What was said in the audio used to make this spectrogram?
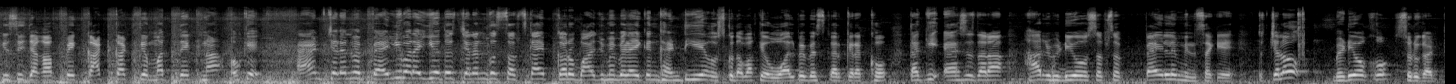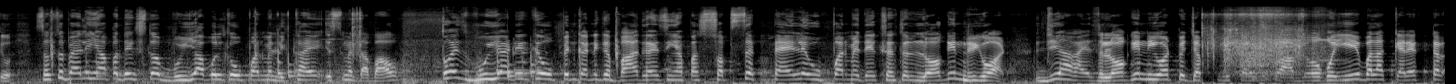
किसी जगह पे कट कट के मत देखना ओके एंड चैनल में पहली बार आई हो तो चैनल को सब्सक्राइब करो, बाजू में बेल आइकन घंटी है, उसको दबा के वॉल पे बेस करके रखो, ताकि ऐसे तरह हर वीडियो सबसे पहले मिल सके। तो चलो वीडियो को शुरू करती हूँ। सबसे पहले यहाँ पर देख सकते हो बुया बोल के ऊपर में लिखा है, इसमें दबाओ। तो इस भूया डेट के ओपन करने के बाद गाइस यहाँ पर सबसे पहले ऊपर में देख सकते हो लॉग इन रिवॉर्ड जी हाँ गाइस लॉग इन रिवॉर्ड पे जब क्लिक करोगे तो आप लोगों को ये वाला कैरेक्टर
